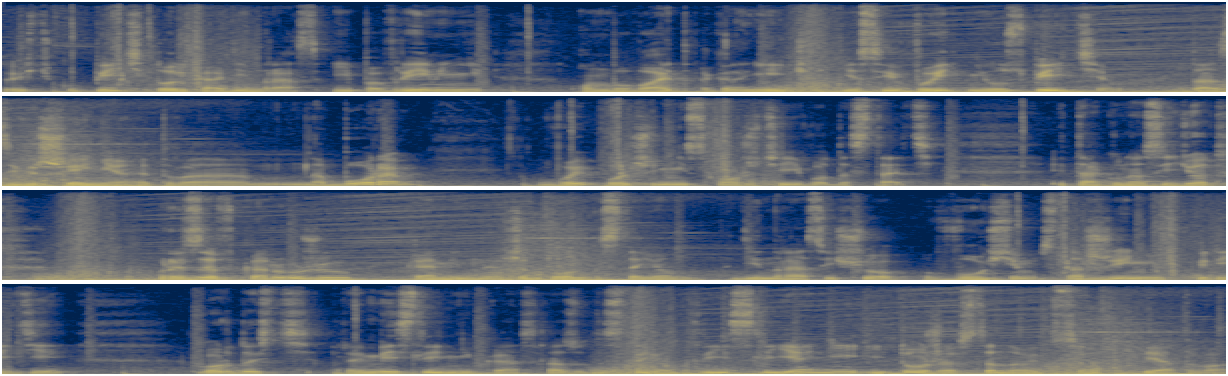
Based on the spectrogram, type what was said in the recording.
то есть купить только один раз. И по времени он бывает ограничен. Если вы не успеете до завершения этого набора, вы больше не сможете его достать. Итак, у нас идет призыв к оружию, каменный жетон достаем, один раз еще 8 сторжений впереди, Гордость ремесленника. Сразу достаем 3 слияния и тоже становится пятого.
